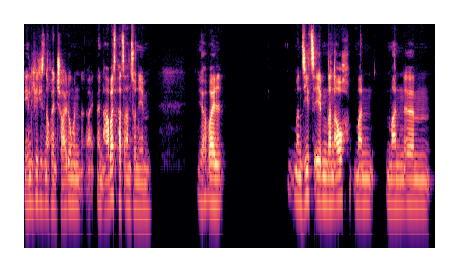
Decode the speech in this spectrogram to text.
ähnlich wichtig sind auch Entscheidungen, einen Arbeitsplatz anzunehmen. Ja, weil man sieht es eben dann auch, man, man ähm,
